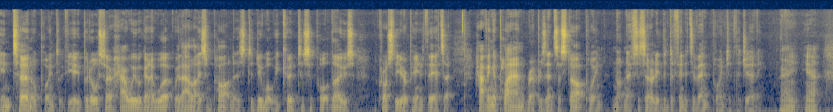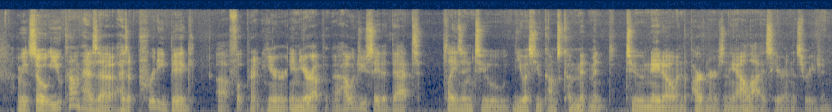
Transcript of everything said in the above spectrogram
internal point of view, but also how we were going to work with allies and partners to do what we could to support those across the European theatre. Having a plan represents a start point, not necessarily the definitive end point of the journey. Right. Yeah. I mean, so EUCOM has a has a pretty big uh, footprint here in Europe. How would you say that that plays into US EUCOM's commitment to NATO and the partners and the allies here in this region?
